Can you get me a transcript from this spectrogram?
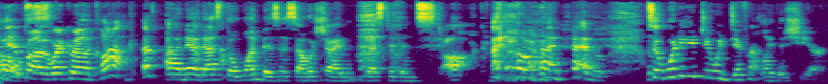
Oh, They're Oh, probably working around the clock. I know that's the one business I wish I invested in stock. Oh, I know. so what are you doing differently this year?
